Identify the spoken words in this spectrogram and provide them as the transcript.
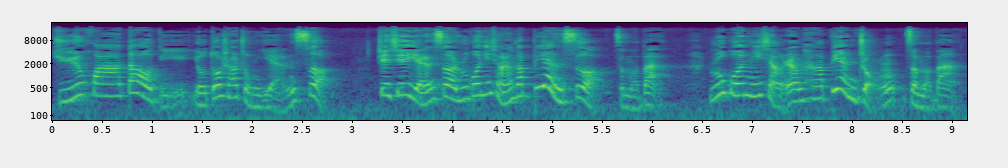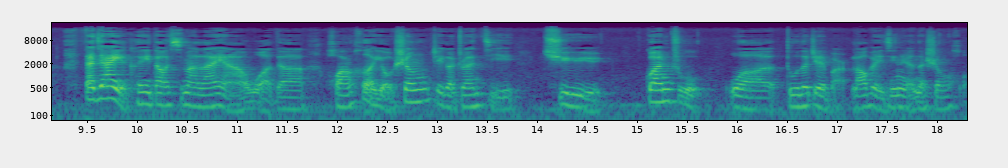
菊花到底有多少种颜色？这些颜色，如果你想让它变色怎么办？如果你想让它变种怎么办？大家也可以到喜马拉雅我的黄鹤有声这个专辑去关注我读的这本《老北京人的生活》。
